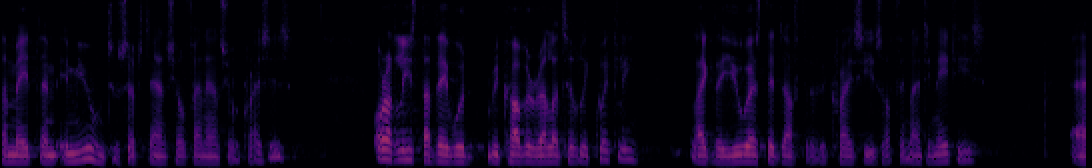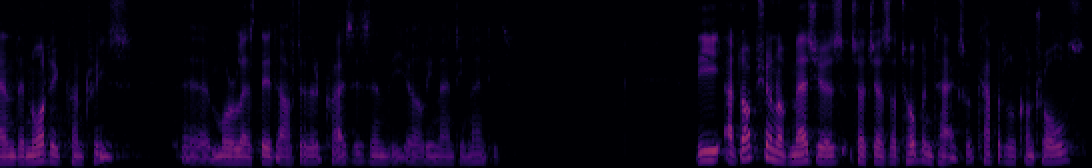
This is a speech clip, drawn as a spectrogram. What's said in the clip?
that made them immune to substantial financial crises, or at least that they would recover relatively quickly, like the US did after the crises of the 1980s, and the Nordic countries uh, more or less did after their crisis in the early 1990s. The adoption of measures such as a Tobin tax or capital controls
